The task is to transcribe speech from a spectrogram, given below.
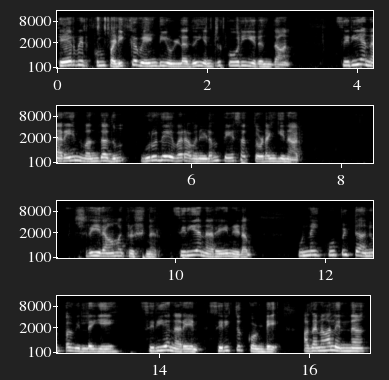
தேர்விற்கும் படிக்க வேண்டியுள்ளது என்று கூறியிருந்தான். சிறிய நரேன் வந்ததும் குருதேவர் அவனிடம் பேசத் தொடங்கினார். ஸ்ரீராமகிருஷ்ணர் சிறிய நரேனிடம் உன்னை கூப்பிட்டு அனுப்பவில்லையே. சிறிய நரேன் சிரித்துக்கொண்டே அதனால் என்ன?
